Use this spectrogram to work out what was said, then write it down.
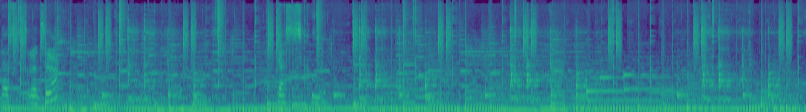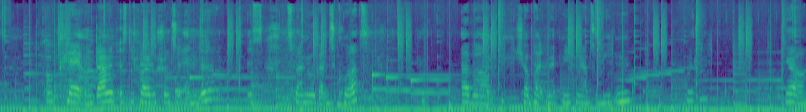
das dritte. Das ist cool. Okay, und damit ist die Folge schon zu Ende. Ist zwar nur ganz kurz, aber ich habe halt mit nicht mehr zu bieten. Ja.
